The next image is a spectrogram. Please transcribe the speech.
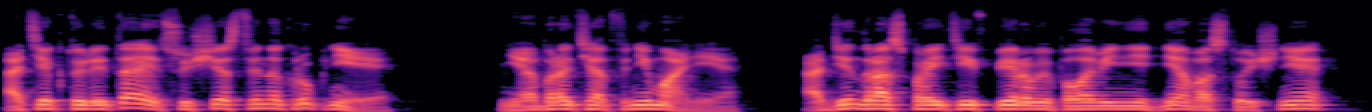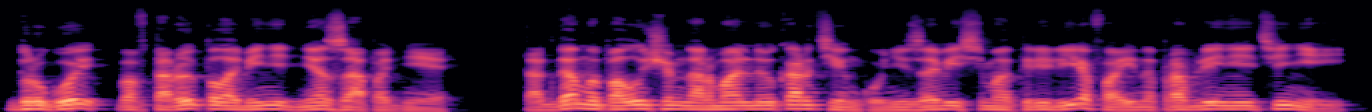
а те, кто летает, существенно крупнее. Не обратят внимания. Один раз пройти в первой половине дня восточнее, другой – во второй половине дня западнее. Тогда мы получим нормальную картинку, независимо от рельефа и направления теней.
